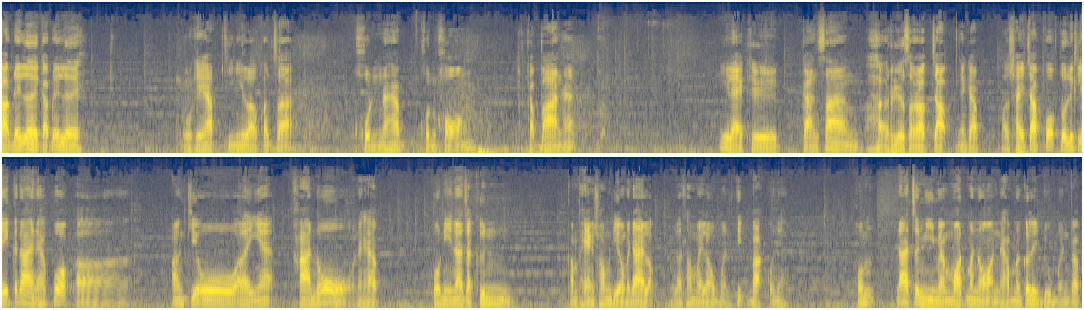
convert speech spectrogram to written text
กลับได้เลยกลับได้เลย โอเคครับ ทีนี้เราก็จะขนนะครับ ขนของกลับบ้านฮะนี่แหละคือการสร้างเรือสำหรับจับนะครับเราใช้จับพวกตัวเล็กๆก็ได้นะครับ พวกเอ่ออังกิโออะไรเงี้ยคาโน่นะครับ พวกนี้น่าจะขึ้นกำแพงช่องเดียวไม่ได้หรอก แล้วทำไมเราเหมือนติดบั๊กวะเนี่ยเพราะน่าจะมีแมมมอสมานอนนะครับ มันก็เลยดูเหมือนแบบ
